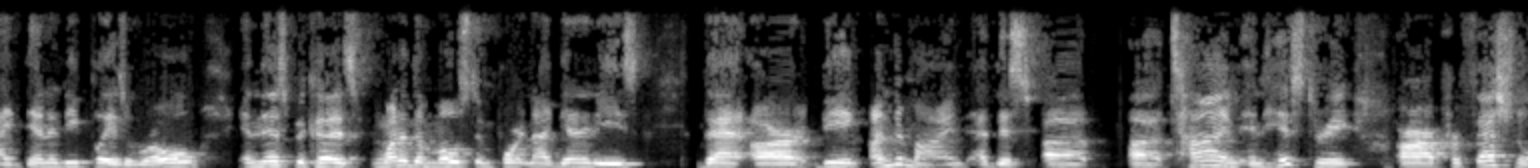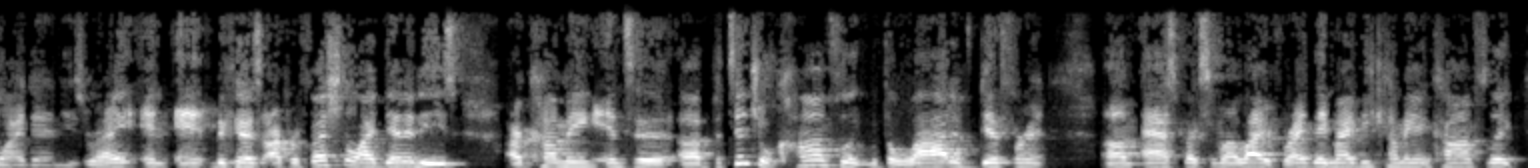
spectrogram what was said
identity plays a role in this, because one of the most important identities that are being undermined at this uh, uh, time in history are our professional identities, right? And, and because our professional identities are coming into uh, potential conflict with a lot of different um, aspects of our life, right? They might be coming in conflict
